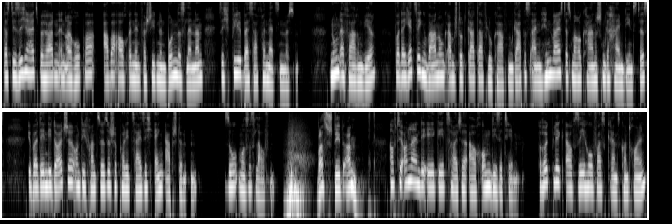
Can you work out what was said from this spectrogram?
dass die Sicherheitsbehörden in Europa, aber auch in den verschiedenen Bundesländern sich viel besser vernetzen müssen. Nun erfahren wir, vor der jetzigen Warnung am Stuttgarter Flughafen gab es einen Hinweis des marokkanischen Geheimdienstes, über den die deutsche und die französische Polizei sich eng abstimmten. So muss es laufen. Was steht an? Auf t-online.de geht's heute auch um diese Themen. Rückblick auf Seehofers Grenzkontrollen,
